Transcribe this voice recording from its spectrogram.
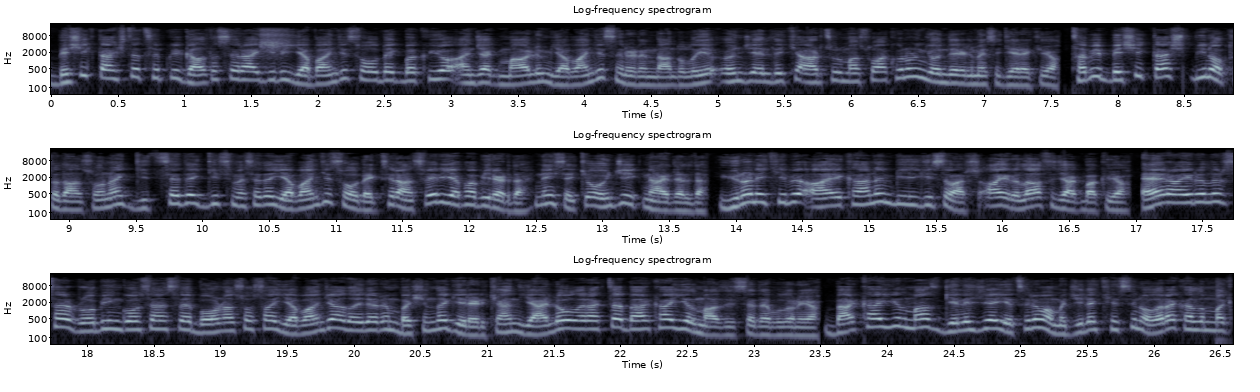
Beşiktaş'ta tıpkı Galatasaray gibi yabancı sol bek bakıyor ancak malum yabancı sınırından dolayı önce eldeki Artur Masuaku'nun gönderilmesi gerekiyor. Tabi Beşiktaş bir noktadan sonra gitse de gitmese de yabancı sol bek transferi yapabilirdi. Neyse ki oyuncu ikna edildi. Yunan ekibi AEK'nın bilgisi var. Ayrılığa sıcak bakıyor. Eğer ayrılırsa Robin Gosens ve Borna Sosa yabancı adayların başında gelirken yerli olarak da Berkay Yılmaz listede bulunuyor. Berkay Yılmaz geleceğe yatırım amacıyla kesin olarak alınmak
